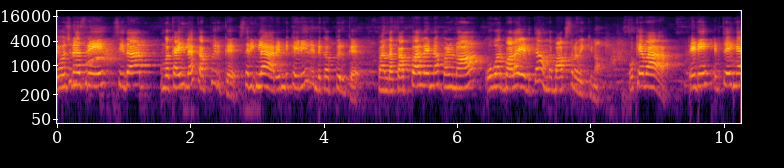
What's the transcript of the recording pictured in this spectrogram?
யோஜனா ஸ்ரீ சிதார்த் உங்கள் கையில் கப்பு இருக்குது சரிங்களா? ரெண்டு கையிலையும் ரெண்டு கப்பு இருக்குது இப்போ அந்த கப்பால் என்ன பண்ணணும் ஒவ்வொரு பழம் எடுத்து அந்த பாக்ஸில் வைக்கணும். ஓகேவா ரெடி எடுத்து வைங்க.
